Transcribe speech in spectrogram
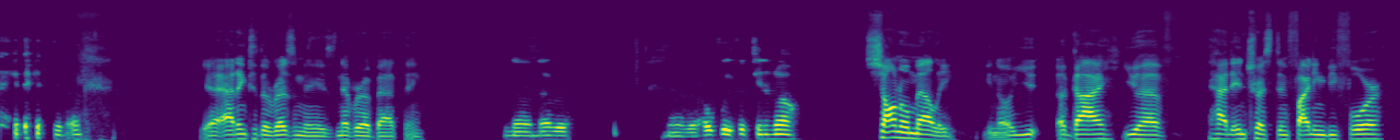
it. You know. Yeah, adding to the resume is never a bad thing. No, never, never. Hopefully, fifteen and zero. Oh. Sean O'Malley, you know, you a guy you have had interest in fighting before.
